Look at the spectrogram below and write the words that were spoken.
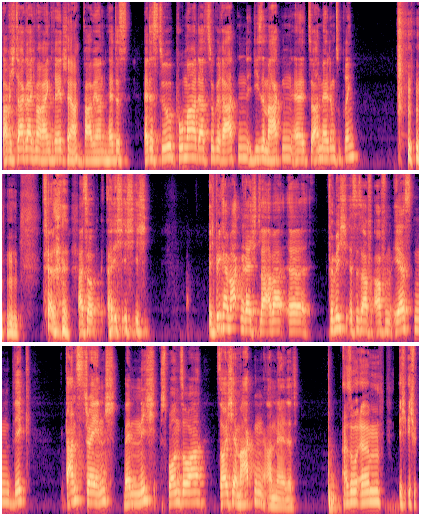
Darf ich da gleich mal reingrätschen, ja. Fabian? Hättest, hättest du Puma dazu geraten, diese Marken äh, zur Anmeldung zu bringen? also ich, ich, ich, ich bin kein Markenrechtler, aber äh, für mich ist es auf, auf den ersten Blick ganz strange, wenn nicht Sponsor solche Marken anmeldet. Also ähm, ich, ich,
